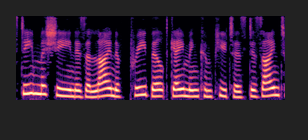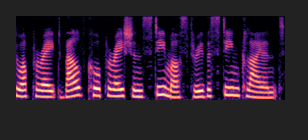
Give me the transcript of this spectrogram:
Steam Machine is a line of pre-built gaming computers designed to operate Valve Corporation's SteamOS through the Steam client.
